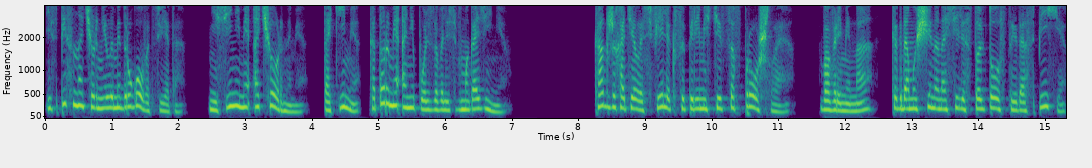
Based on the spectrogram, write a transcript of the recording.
исписана чернилами другого цвета, не синими, а черными, такими, которыми они пользовались в магазине. Как же хотелось Феликсу переместиться в прошлое, во времена, когда мужчины носили столь толстые доспехи,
